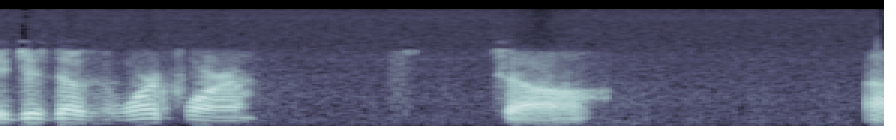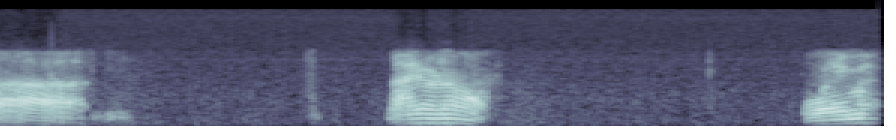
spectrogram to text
it just doesn't work for him. So uh, I don't know. Wayman.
